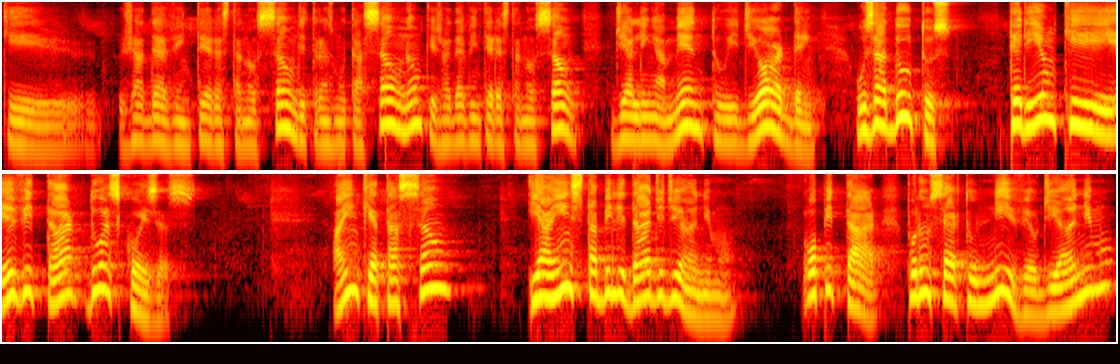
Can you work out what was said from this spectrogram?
que já devem ter esta noção de transmutação, não que já devem ter esta noção de alinhamento e de ordem, os adultos teriam que evitar duas coisas: a inquietação e a instabilidade de ânimo. Optar por um certo nível de ânimo,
